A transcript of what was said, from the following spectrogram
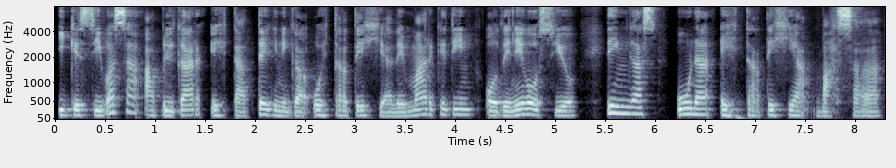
Y que si vas a aplicar esta técnica o estrategia de marketing o de negocio, tengas una estrategia basada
